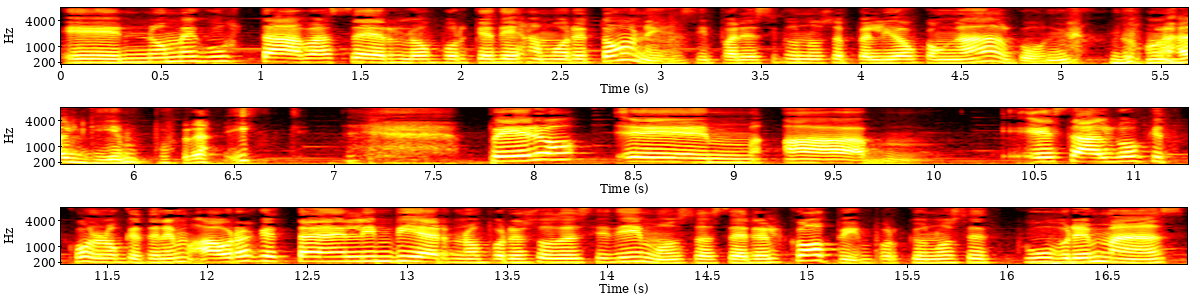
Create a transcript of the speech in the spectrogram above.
eh, no me gustaba hacerlo porque deja moretones y parece que uno se peleó con algo, con alguien por ahí. Pero em, es algo que con lo que tenemos, ahora que está en el invierno, por eso decidimos hacer el coping, porque uno se cubre más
